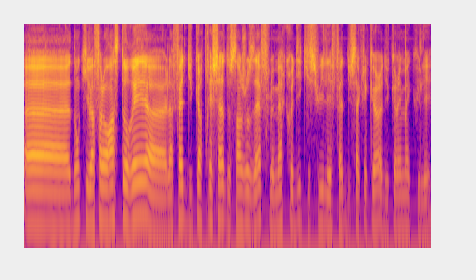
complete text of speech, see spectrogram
Euh, donc il va falloir instaurer euh, la fête du cœur très chasse de Saint-Joseph le mercredi qui suit les fêtes du Sacré-Cœur et du Cœur Immaculé.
